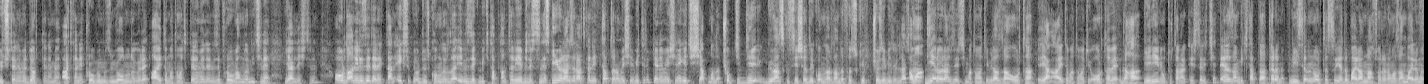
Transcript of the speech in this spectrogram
3 deneme, 4 deneme. Artık hani programımızın yoğunluğuna göre AYT matematik denemelerinizi programların içine yerleştirin. Orada analiz ederekten eksik gördüğünüz konuları da elinizdeki bir kitaptan tarayabilirsiniz. İyi öğrenciler artık hani kitap tarama işini bitirip deneme işine geçiş yapmalı. Çok ciddi güven sıkıntısı yaşadığı konulardan da fasikül çözebilirler. Ama diğer öğrenciler için matematiği biraz daha orta e, yani AYT matematiği orta ve daha yeni yeni oturtan arkadaşlar için en azından bir kitap daha taranıp Nisan'ın ortası ya da bayramdan sonra Ramazan bayramı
